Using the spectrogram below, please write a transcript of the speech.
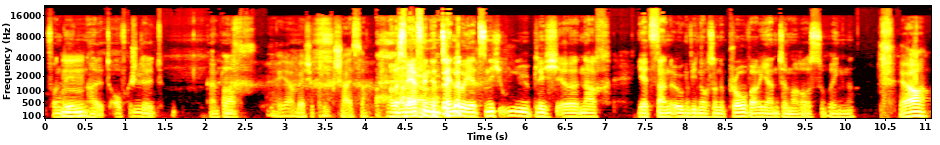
von Mhm. denen halt aufgestellt. Kein Plan. Ja, welche Klugscheißer. Aber es wäre für Nintendo jetzt nicht unüblich, äh, nach jetzt dann irgendwie noch so eine Pro-Variante mal rauszubringen. Ne? Ja.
